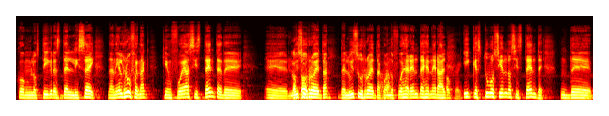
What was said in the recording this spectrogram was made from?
con los Tigres del Licey. Daniel Rufenac, quien fue asistente de eh, Luis Urrueta, de Luis Urrueta, cuando fue gerente general y que estuvo siendo asistente de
